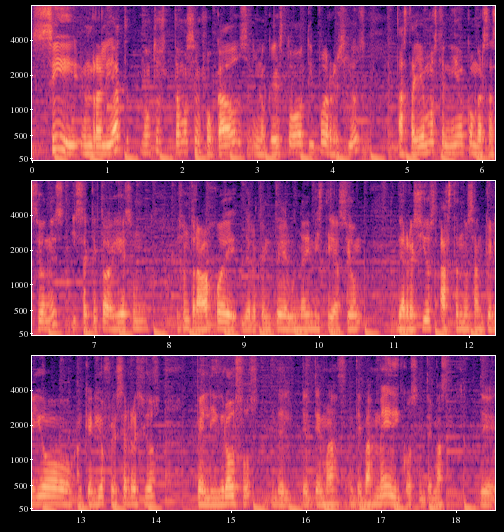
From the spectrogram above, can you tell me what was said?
Sí, en realidad nosotros estamos enfocados en lo que es todo tipo de residuos hasta ya hemos tenido conversaciones y sé que todavía es un, es un trabajo de, de repente de una investigación de residuos, hasta nos han querido, han querido ofrecer residuos peligrosos de, temas, en temas médicos, en temas, de,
